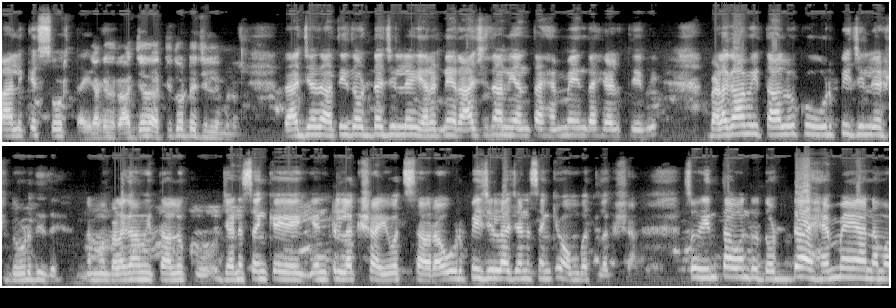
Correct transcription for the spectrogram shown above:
ಪಾಲಿಕೆ ಸೋರ್ತಾ ಇದೆ. ರಾಜ್ಯದ ಅತಿ ದೊಡ್ಡ ಜಿಲ್ಲೆ ಮೇಡಮ್ ರಾಜ್ಯದ ಅತಿ ದೊಡ್ಡ ಜಿಲ್ಲೆ ಎರಡನೇ ರಾಜಧಾನಿ ಅಂತ ಹೆಮ್ಮೆಯಿಂದ ಹೇಳ್ತೀವಿ. ಬೆಳಗಾವಿ ತಾಲೂಕು ಉಡುಪಿ ಜಿಲ್ಲೆ ಅಷ್ಟು ದೊಡ್ಡದಿದೆ ನಮ್ಮ ಬೆಳಗಾವಿ ತಾಲೂಕು ಜನಸಂಖ್ಯೆ ಎಂಟು ಲಕ್ಷ ಐವತ್ತು ಸಾವಿರ ಉಡುಪಿ ಜಿಲ್ಲಾ ಜನಸಂಖ್ಯೆ ಒಂಬತ್ತು ಲಕ್ಷ. ಸೊ ಇಂಥ ಒಂದು ದೊಡ್ಡ ಹೆಮ್ಮೆಯ ನಮ್ಮ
